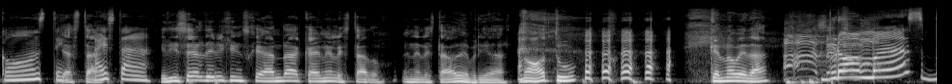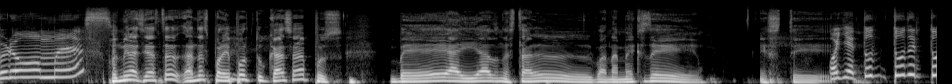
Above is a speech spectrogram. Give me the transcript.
Conste. Ya está. Ahí está. Y dice el David Kings que anda acá en el estado, en el estado de ebriedad. No, tú. Qué novedad. Bromas, bromas. Pues mira, si andas, por ahí por tu casa, pues ve ahí a donde está el Banamex de este. Oye, tú, tú, tú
